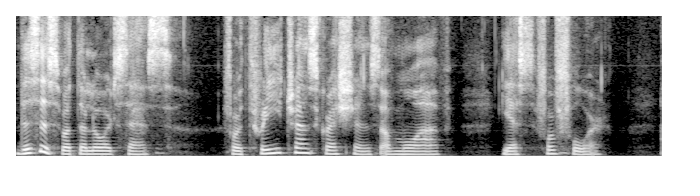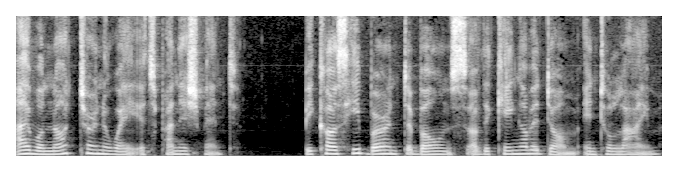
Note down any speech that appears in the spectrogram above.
This is what the Lord says For three transgressions of Moab, yes, for four, I will not turn away its punishment, because he burnt the bones of the king of Edom into lime.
